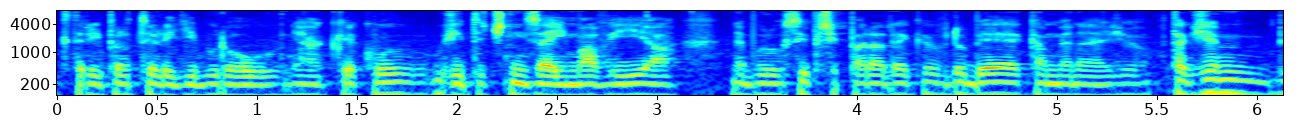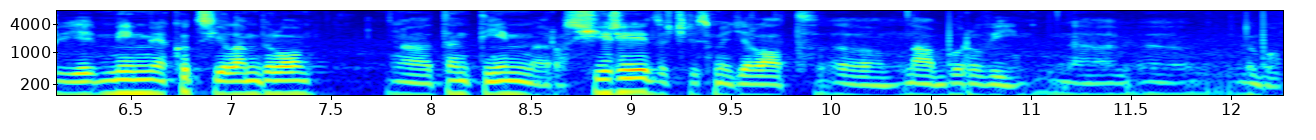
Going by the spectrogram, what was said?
který pro ty lidi budou nějak jako užitečný, zajímavý a nebudou si připadat jak v době kamenné. Že? Takže mým jako cílem bylo eh, ten tým rozšířit, začali jsme dělat eh, náborový eh, nebo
